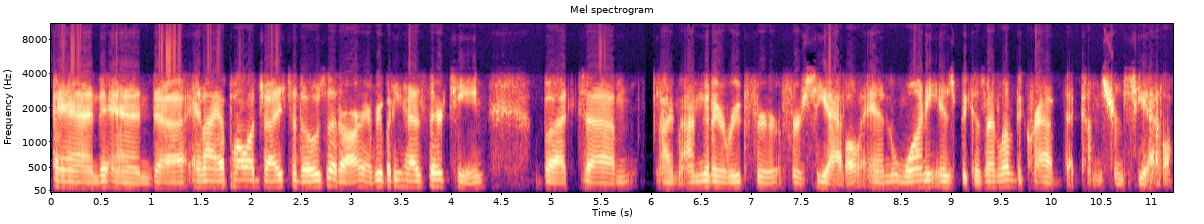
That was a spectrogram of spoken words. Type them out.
and and uh, and I apologize to those that are. Everybody has their team, but um, I'm I'm going to root for for Seattle, and one is because I love the crab that comes from Seattle.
